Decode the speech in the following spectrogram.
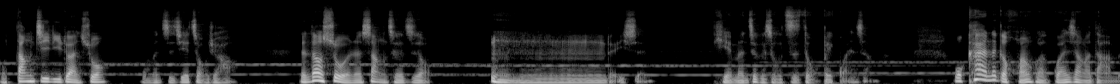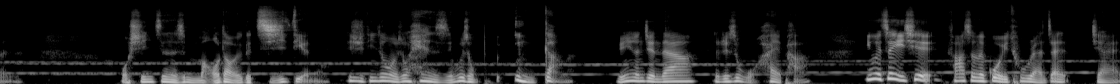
我当机立断说：“我们直接走就好。”等到所有人上车之后，嗯的一声，铁门这个时候自动被关上了。我看那个缓缓关上的大门，我心真的是毛到一个极点哦。也许听众会说：“Hans，你为什么不硬杠啊？”原因很简单啊，那就是我害怕，因为这一切发生的过于突然，再加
